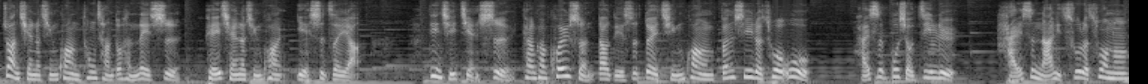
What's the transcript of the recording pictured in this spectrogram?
赚钱的情况通常都很类似，赔钱的情况也是这样。定期检视，看看亏损到底是对情况分析的错误，还是不守纪律，还是哪里出了错呢？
